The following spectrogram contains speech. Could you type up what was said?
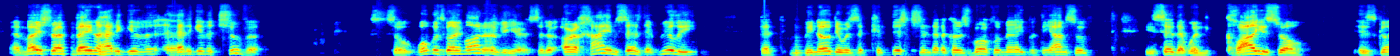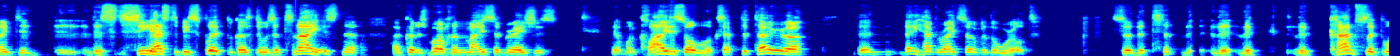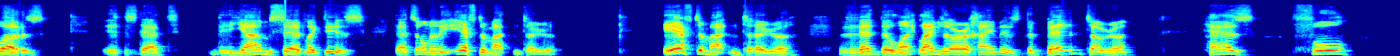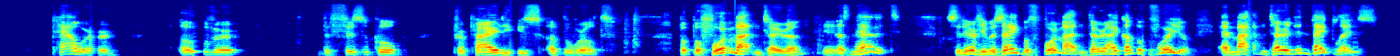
And Moshe Rabbeinu had to give a, had to give a tshuva. So what was going on over here? So the Ohr HaChaim says that really that we know there was a condition that Hakadosh Baruch Hu made with the Yamsuf. He said that when Klal Yisrael is going to uh, the sea has to be split because there was a Tanai Hisna Hakadosh Baruch Hu and Ma'aser Bereshis that when Klal Yisrael will accept the Torah, then they have rights over the world. So the, the, the, the conflict was, is that the Yam said like this, that's only after Matan Torah. After Matan Torah, then the language of Ohr HaChaim is the Ben Torah has full power over the physical proprieties of the world. But before Matan Torah, he doesn't have it. So therefore, he was saying, before Matan Torah, I come before you. And Matan Torah didn't take place.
